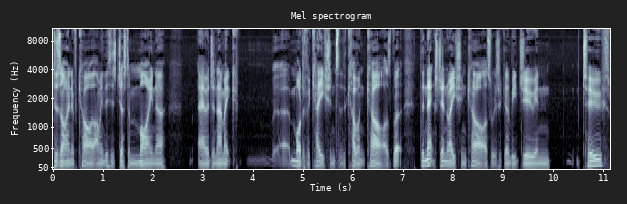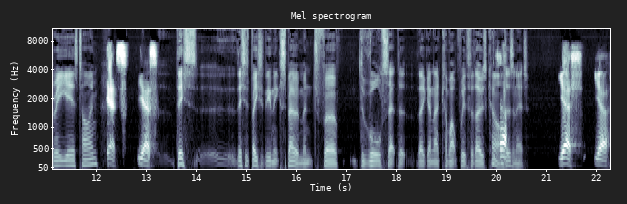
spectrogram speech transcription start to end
design of car. I mean, this is just a minor aerodynamic uh, modification to the current cars, but the next generation cars, which are going to be due in two, three years' time. Yes. Yes this this is basically an experiment for the rule set that they're going to come up with for those cars, yeah. isn't it? Yes, yeah.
